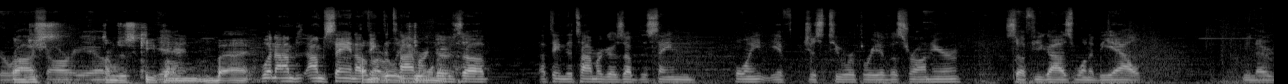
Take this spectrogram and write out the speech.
I'm Garrosh just, Ario. I'm just keeping Yeah. them back. When I'm I'm saying I I'm think the really timer doing it. goes up. I think the timer goes up the same point if just two or three of us are on here. So if you guys want to be out, you know,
